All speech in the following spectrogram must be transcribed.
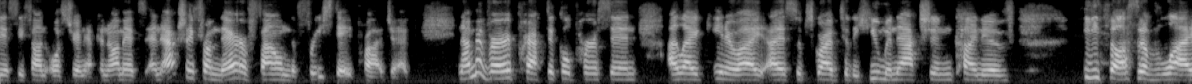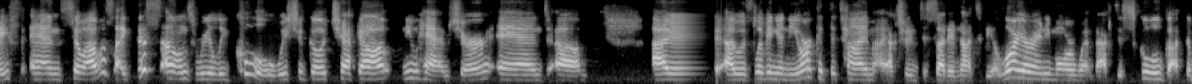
obviously found Austrian economics, and actually from there found the Free State Project. And I'm a very practical person. I like, you know, I, I subscribe to the human action kind of ethos of life. And so I was like, this sounds really cool. We should go check out New Hampshire. And um, I I was living in New York at the time. I actually decided not to be a lawyer anymore, went back to school, got the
